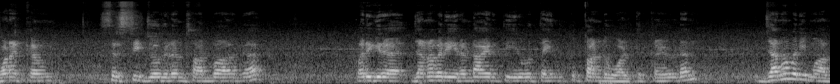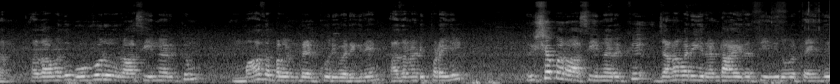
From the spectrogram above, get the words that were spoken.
வணக்கம். சிருஷ்டி ஜோதிடம் சார்பாக வருகிற ஜனவரி ரெண்டாயிரத்தி இருபத்தைந்து புத்தாண்டு வாழ்த்துக்களுடன் ஜனவரி மாதம் அதாவது ஒவ்வொரு ராசியினருக்கும் மாத பலன்கள் கூறி வருகிறேன். அதன் அடிப்படையில் ரிஷப ராசியினருக்கு ஜனவரி ரெண்டாயிரத்தி இருபத்தைந்து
